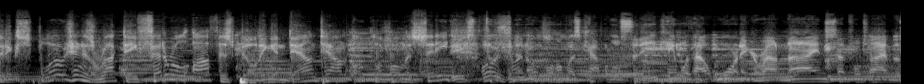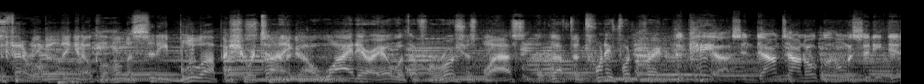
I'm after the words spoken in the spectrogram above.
An explosion explosion has rocked a federal office building in downtown Oklahoma City. The explosion in Oklahoma's capital city came without warning around 9 Central Time The federal building in Oklahoma City blew up a short time ago. a wide area with a ferocious blast that left a 20-foot crater. The chaos in downtown Oklahoma City did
